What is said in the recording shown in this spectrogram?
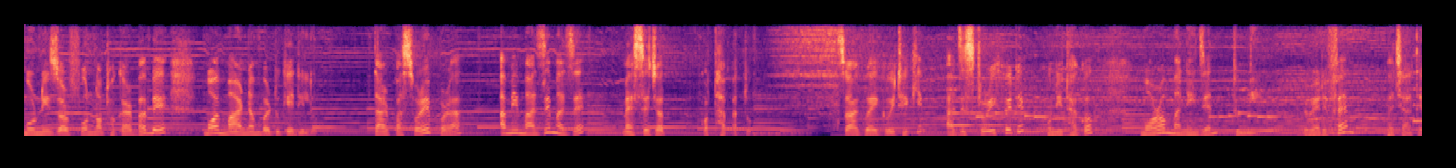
মোৰ নিজৰ ফোন নথকাৰ বাবে মই মাৰ নম্বৰটোকে দিলোঁ। তাৰ পাছৰে পৰা আমি মাজে মাজে মেছেজত কথা পাতোঁ। চ' আগুৱাই গৈ থাকিম। আজি ষ্টৰীৰ সৈতে শুনি থাকক। মৰম মানি যেন তুমি। ৰেড এফ এম বাজাতে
